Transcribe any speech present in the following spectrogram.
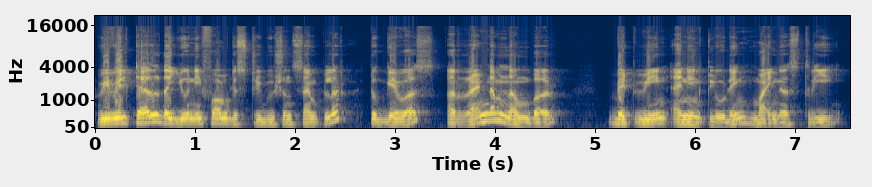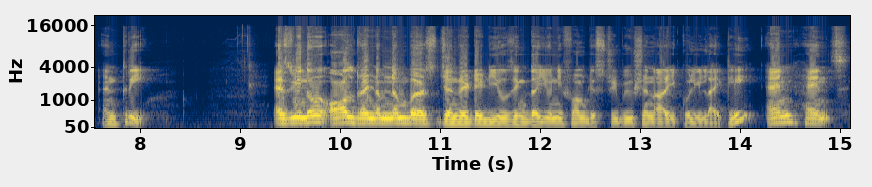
We will tell the uniform distribution sampler to give us a random number between and including minus 3 and 3. As we know, all random numbers generated using the uniform distribution are equally likely and hence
